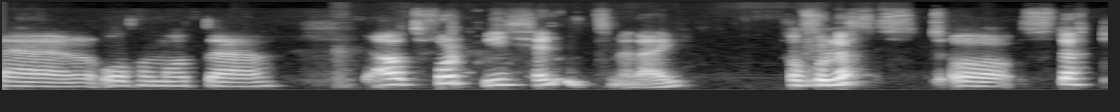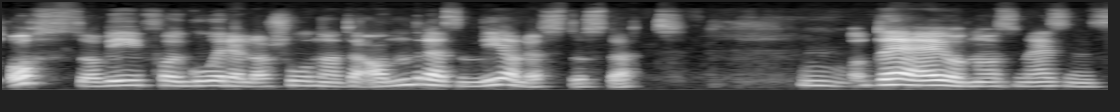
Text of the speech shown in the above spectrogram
eh, og på en måte at folk blir kjent med deg. Og får mm. lyst å støtte oss, og vi får gode relasjoner til andre som vi har lyst til å støtte. Mm. Og det er jo noe som jeg syns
